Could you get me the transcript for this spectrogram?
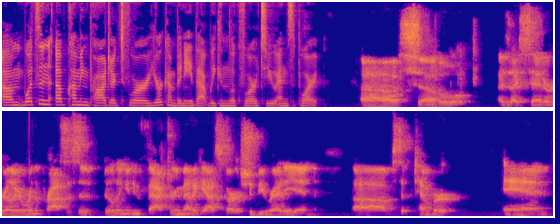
Um, what's an upcoming project for your company that we can look forward to and support? Uh, so, as I said earlier, we're in the process of building a new factory in Madagascar. It should be ready in um, September, and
